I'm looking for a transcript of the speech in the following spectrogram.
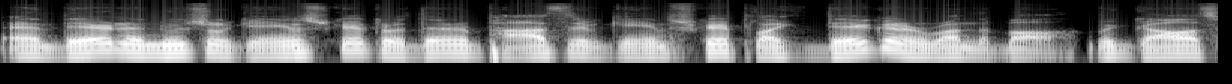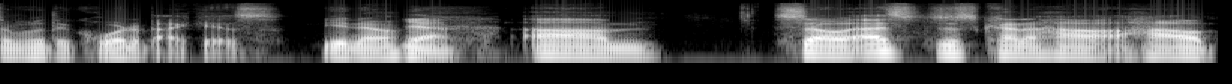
and they're in a neutral game script or they're in a positive game script, like they're going to run the ball regardless of who the quarterback is. You know. Yeah. Um. So that's just kind of how how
